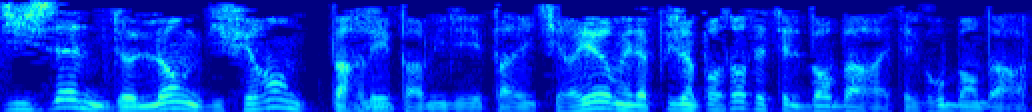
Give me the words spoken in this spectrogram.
dizaines de langues différentes parlées parmi les, par les tirailleurs, mais la plus importante était le Bambara, était le groupe Bambara.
